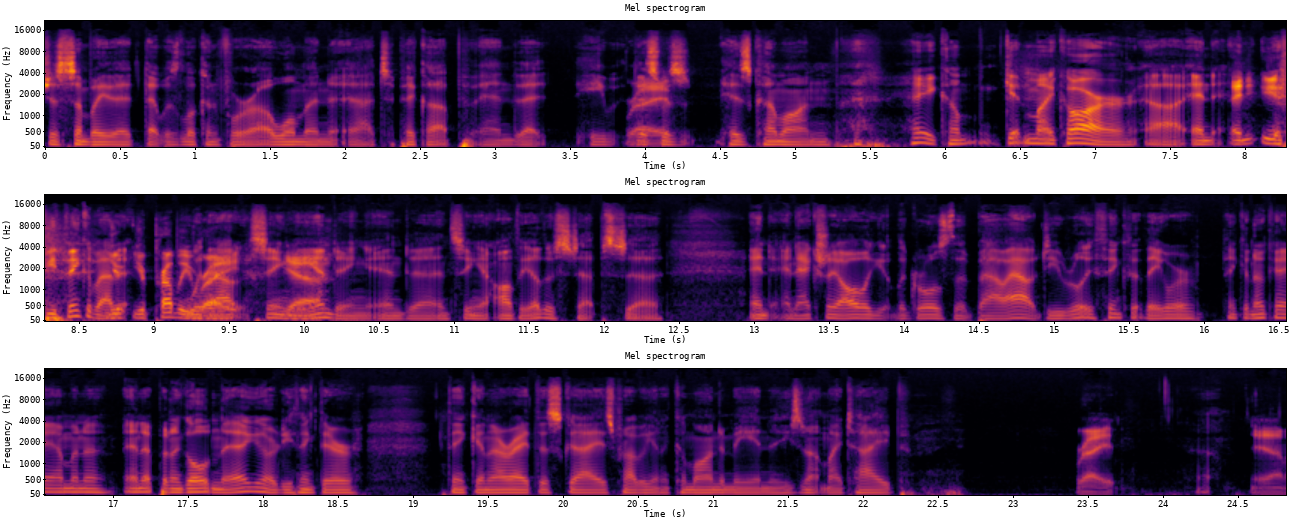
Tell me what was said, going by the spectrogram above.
just somebody that, that was looking for a woman uh, to pick up, and that he this was his come on. hey, come get in my car. Uh, and And you- if you think about you're- it, you're probably without right. Seeing Yeah. the ending and uh, and seeing all the other steps. Uh, and, and actually, all the, the girls that bow out, do you really think that they were thinking, okay, I'm going to end up in a golden egg? Or do you think they're thinking, all right, this guy is probably going to come on to me and he's not my type? Right. Yeah.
